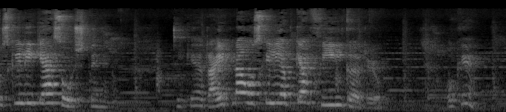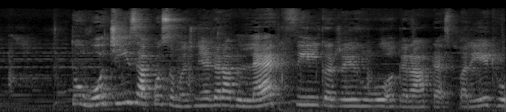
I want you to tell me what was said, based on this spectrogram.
उसके लिए क्या सोचते हैं, ठीक है? राइट ना उसके लिए आप क्या फील कर रहे हो ओके तो वो चीज़ आपको समझनी है। अगर आप लैक फील कर रहे हो, अगर आप डेस्परेट हो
